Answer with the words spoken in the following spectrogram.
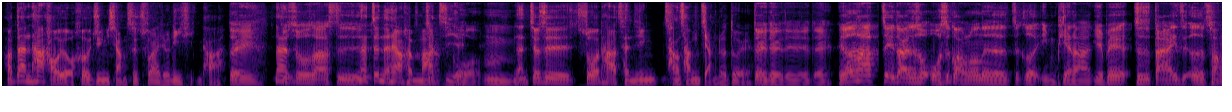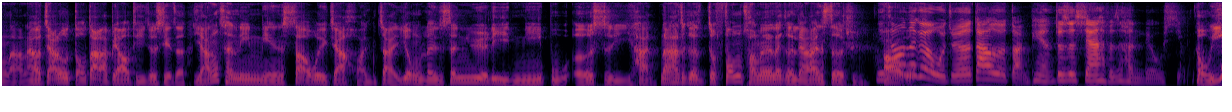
啊，但他好友贺军翔是出来就力挺他，对，那。说他是那真的要很麻吉，嗯，那就是说他曾经常常讲就对，对对对对对。然后他这一段是说我是广东的这个影片啊，也被就是大家一直恶创了，然后加入斗大的标题就写着杨丞琳年少未加还债，用人生阅历弥补儿时遗憾。那他这个就疯传了那个两岸社群。你知道那个？我觉得大陆的短片就是现在不是很流行，抖音，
